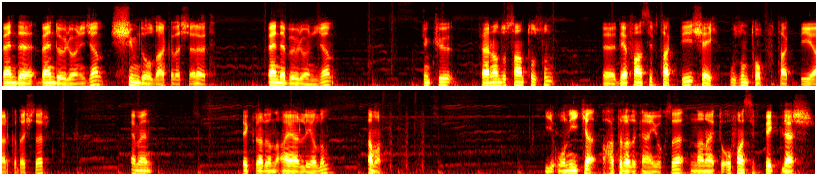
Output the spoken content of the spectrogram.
Ben de ben de öyle oynayacağım. Şimdi oldu arkadaşlar. Evet. Ben de böyle oynayacağım. Çünkü Fernando Santos'un e, defansif taktiği şey, uzun top taktiği arkadaşlar. Hemen tekrardan ayarlayalım. Tamam. Onu iki hatırladık ha yoksa Nanaito ofansif bekler.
